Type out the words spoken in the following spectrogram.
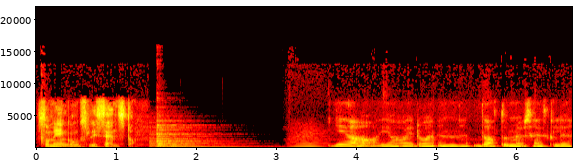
som engångslicens då. Ja, jag har ju då en datormus här jag skulle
